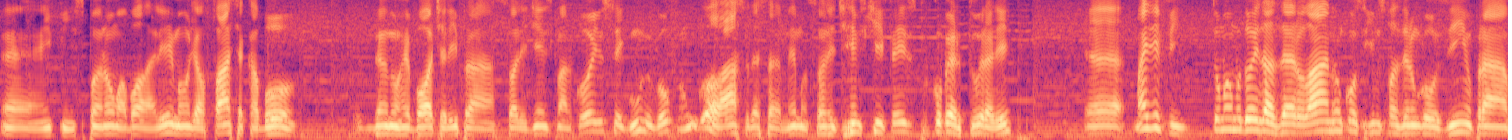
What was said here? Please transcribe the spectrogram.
é, enfim, espanou uma bola ali, mão de alface, acabou dando um rebote ali para Solly James que marcou. E o segundo gol foi um golaço dessa mesma Solly James que fez por cobertura ali. É, mas enfim, tomamos 2 a 0 lá, não conseguimos fazer um golzinho para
